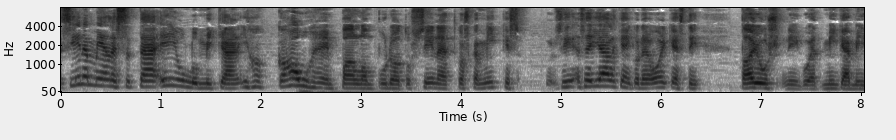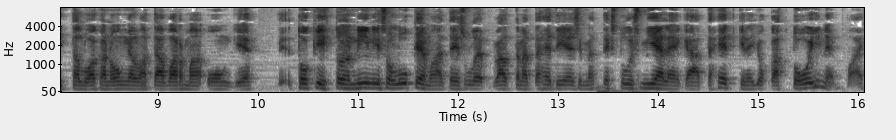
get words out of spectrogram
siinä mielessä tämä ei ollut mikään ihan kauhean pallon pudotus siinä, että koska Mikkis, sen jälkeen kun ne oikeasti tajus, niin kuin, että minkä mittaluokan ongelma tämä varmaan onkin. Et toki toi on niin iso lukema, että ei sulle välttämättä heti ensimmäiseksi tulisi mieleenkään, että hetkinen joka toinen vai.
